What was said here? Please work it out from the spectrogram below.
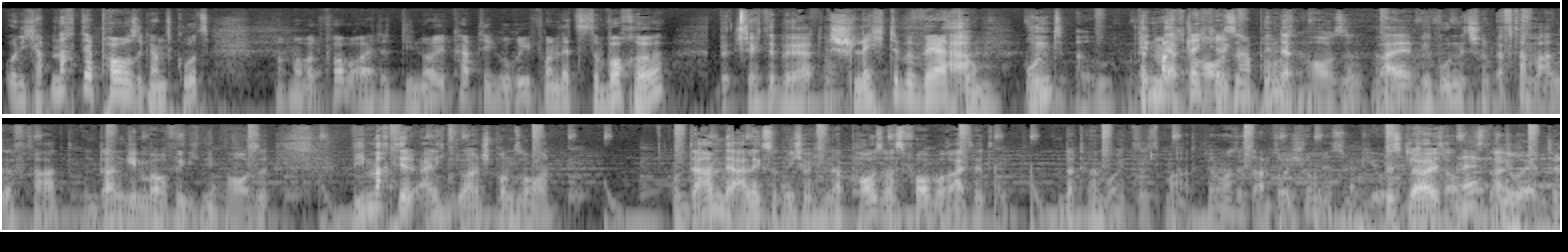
Und ich habe nach der Pause, ganz kurz, nochmal was vorbereitet. Die neue Kategorie von letzte Woche: Be- Schlechte Bewertung. schlechte Bewertung. Ah, und Das in, der gleich Pause, nach in der Pause. Pause, weil wir wurden jetzt schon öfter mal angefragt und dann gehen wir auch wirklich in die Pause. Wie macht ihr das eigentlich mit euren Sponsoren? Und da haben der Alex und ich euch in der Pause was vorbereitet und das hören wir euch jetzt mal an. Hören wir uns jetzt an. So, ich hole mir jetzt ein Bio. Bis gleich. Ne? Bis gleich. Bio-Ente,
